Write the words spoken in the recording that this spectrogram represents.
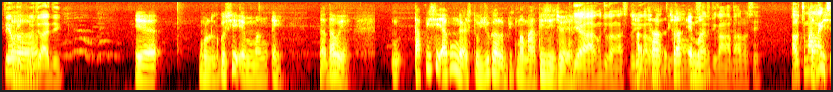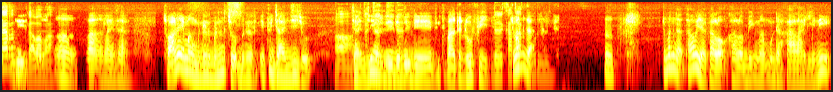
Piye menurutmu, Eh, Cuk, anjing? Ya, menurutku sih emang eh nggak tahu ya. Tapi sih aku nggak setuju kalau Big Mom mati sih cuy ya. Iya, aku juga nggak setuju kalau so- mati. so- Kalau emang- juga nggak apa-apa sih. Kalau cuma Tapi lengser di- nggak apa-apa. Lah, lengser. Soalnya emang bener-bener cuy, bener. Itu janji cuy. Heeh, janji harus di, di, dari, di, ditepatin Luffy. dari Cuman nggak, Katakuri. cuman nggak tahu ya kalau kalau Big Mom udah kalah gini,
